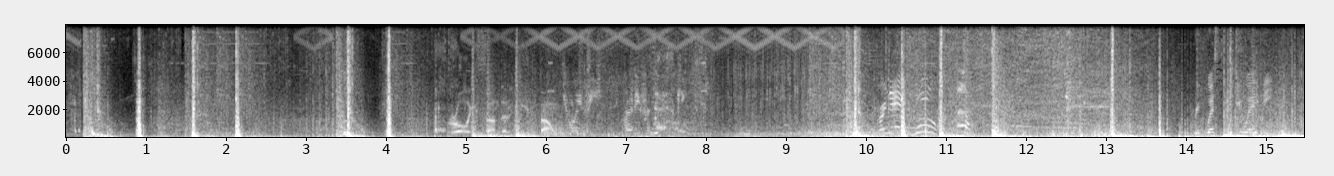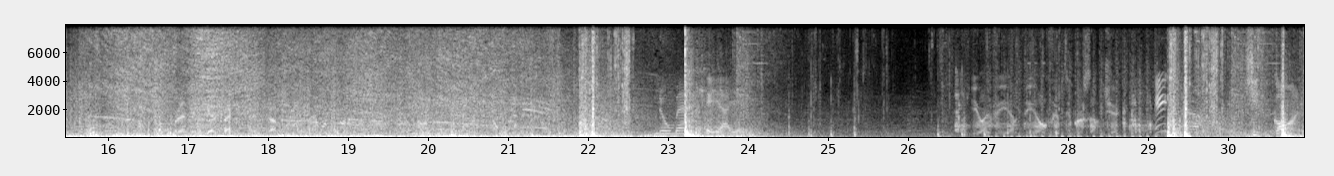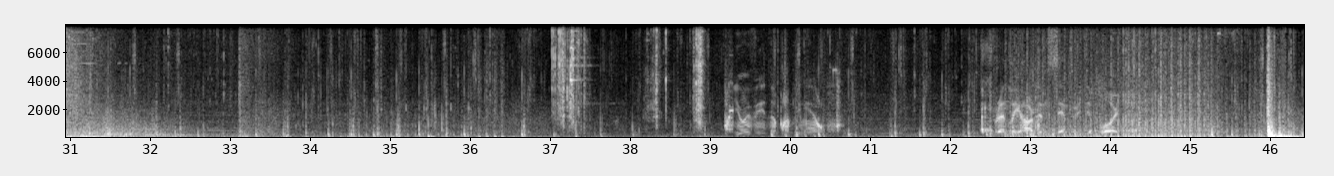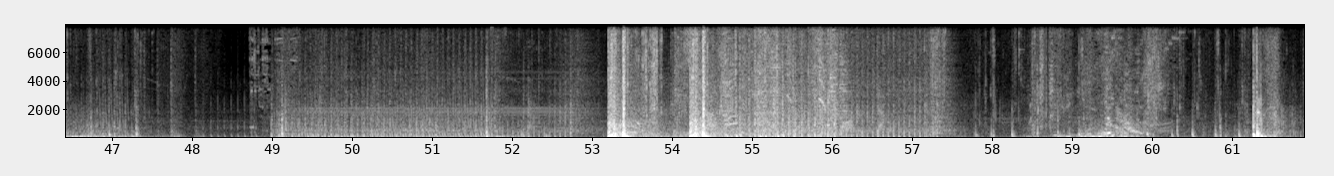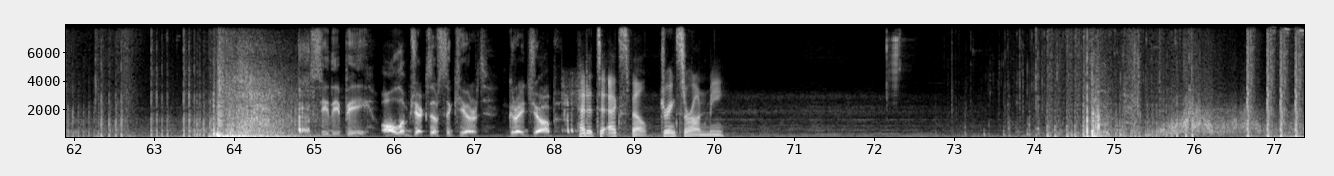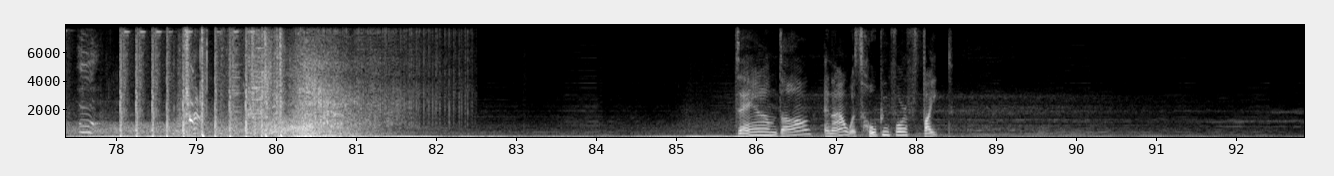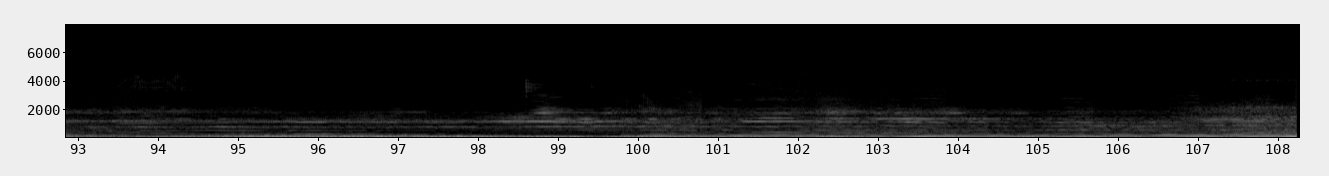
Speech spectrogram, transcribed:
Rolling Thunder inbound. UAV ready for tasking. Nomad KIA. UAV MTL 50% check. She's gone. UAV departing AO. Friendly hardened sentry deployed. So now- Down. All objectives secured. Great job. Headed to exfil. Drinks are on me. Damn, dog. And I was hoping for a fight.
